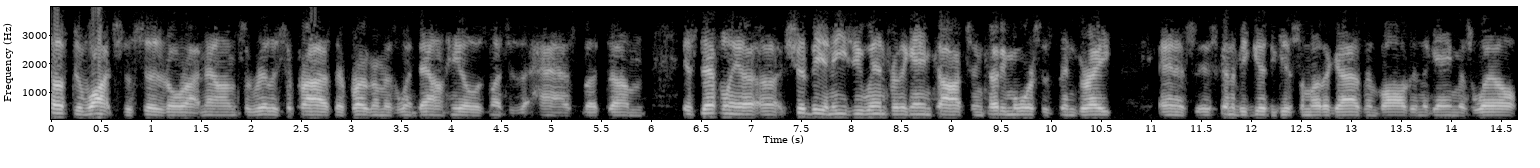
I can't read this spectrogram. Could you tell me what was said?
tough to watch the Citadel right now. I'm so really surprised their program has went downhill as much as it has, but um, it's definitely a, a should be an easy win for the Gamecocks. And Cody Morris has been great, and it's it's going to be good to get some other guys involved in the game as well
